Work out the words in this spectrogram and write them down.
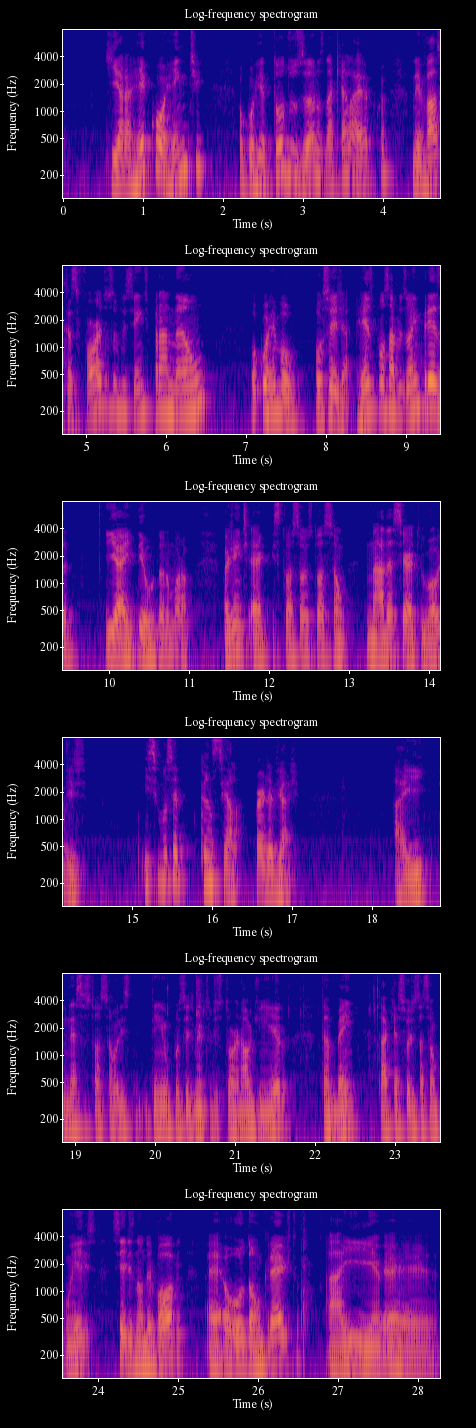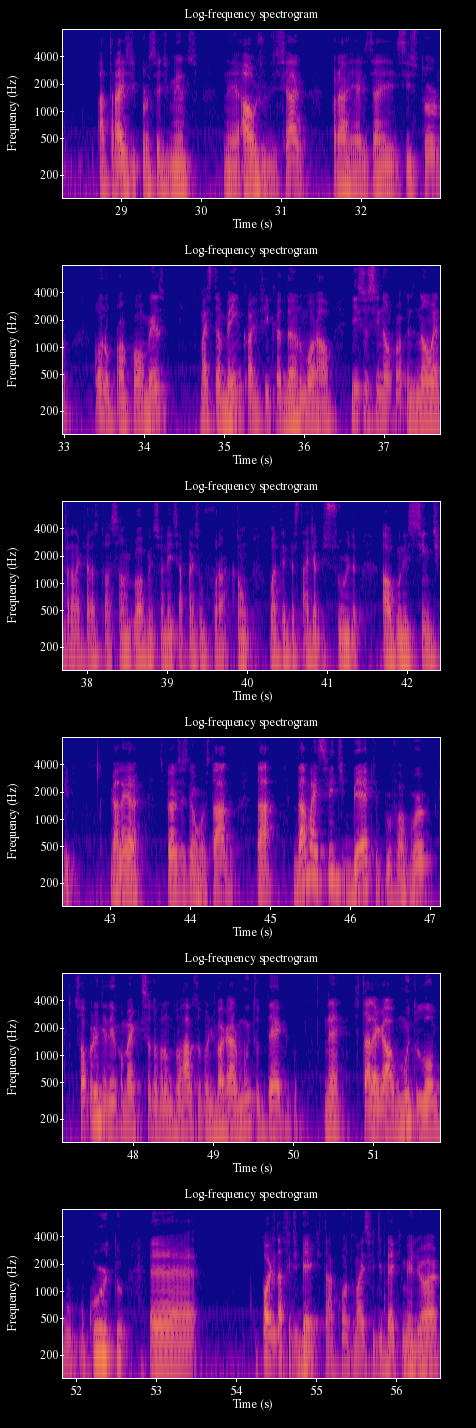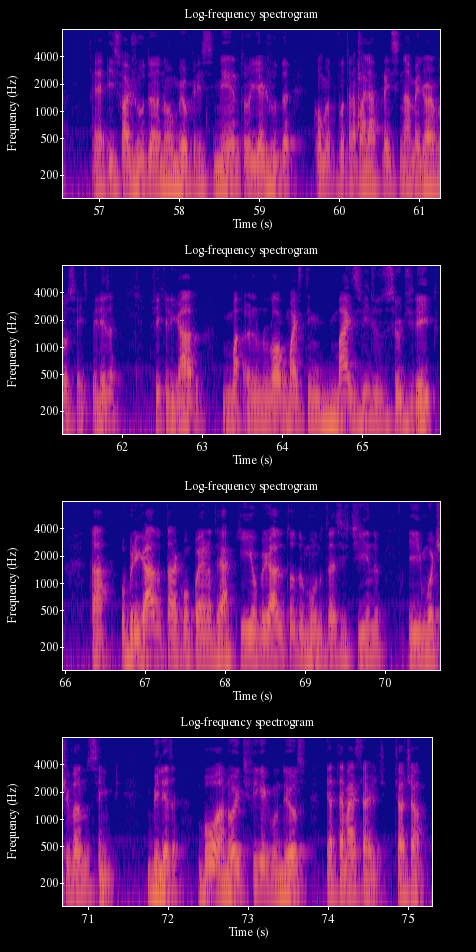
que era recorrente, ocorria todos os anos naquela época, nevascas fortes o suficientes para não ocorrer voo. Ou seja, responsabilizou a empresa. E aí deu dano moral. Mas, gente, é situação em situação. Nada é certo, igual eu disse. E se você cancela, perde a viagem? Aí, nessa situação, eles têm o procedimento de estornar o dinheiro também, tá? Que é a solicitação com eles. Se eles não devolvem é, ou dão um crédito, aí é, é, atrás de procedimentos né, ao judiciário para realizar esse estorno, ou no PROCON mesmo, mas também qualifica dano moral. Isso se não, não entrar naquela situação, igual mencionei, se aparece um furacão, uma tempestade absurda, algo nesse sentido. Galera, espero que vocês tenham gostado, tá? Dá mais feedback, por favor, só para eu entender como é que se eu tô falando muito rápido, se eu tô falando devagar, muito técnico, né? Se tá legal, muito longo, curto, é... pode dar feedback, tá? Quanto mais feedback, melhor. É, isso ajuda no meu crescimento e ajuda como eu vou trabalhar para ensinar melhor vocês, beleza? Fique ligado, logo mais tem mais vídeos do seu direito, tá? Obrigado por estar acompanhando até aqui, obrigado a todo mundo por estar assistindo e motivando sempre, beleza? Boa noite, fiquem com Deus e até mais tarde. Tchau, tchau.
